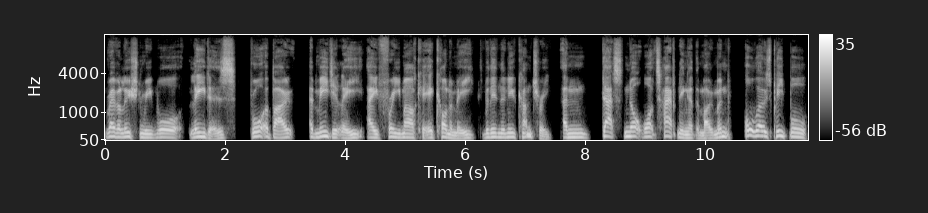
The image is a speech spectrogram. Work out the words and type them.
Revolutionary War leaders brought about immediately a free market economy within the new country. And that's not what's happening at the moment. All those people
